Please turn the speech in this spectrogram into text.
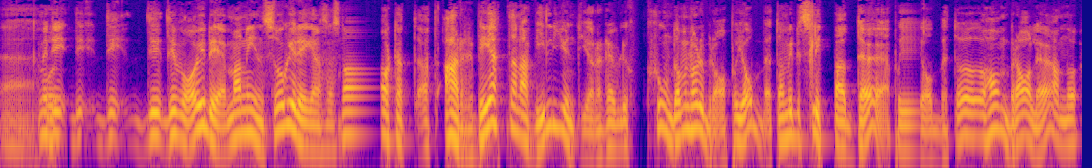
Eh, Men det, det, det, det var ju det, man insåg ju det ganska snart att, att arbetarna vill ju inte göra revolution. De vill ha det bra på jobbet, de vill slippa dö på jobbet och ha en bra lön och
